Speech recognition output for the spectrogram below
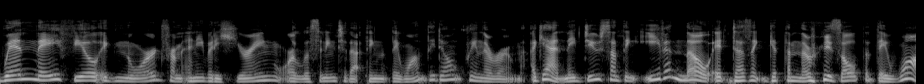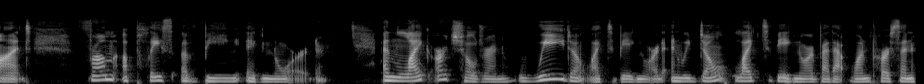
when they feel ignored from anybody hearing or listening to that thing that they want, they don't clean their room. Again, they do something even though it doesn't get them the result that they want from a place of being ignored. And like our children, we don't like to be ignored. And we don't like to be ignored by that one person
